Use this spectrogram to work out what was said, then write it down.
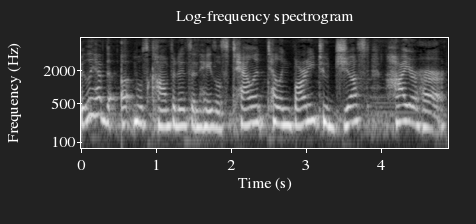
Billie had the utmost confidence in Hazel's talent, telling Barney to just hire her.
